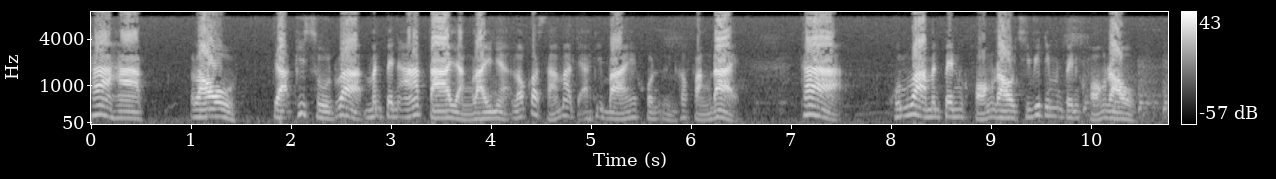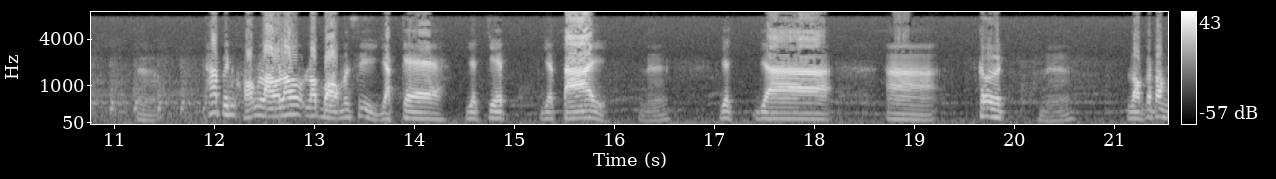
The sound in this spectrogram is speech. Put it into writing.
ถ้าหากเราจะพิสูจน์ว่ามันเป็นอนัตตาอย่างไรเนี่ย เราก็สามารถจะอธิบายให้คนอื่นเขาฟังได้ ถ้าคุณว่ามันเป็นของเราชีวิตนี้มันเป็นของเรา ถ้าเป็นของเราแล้วเราบอกมันสิ อย่าแก่ อย่าเจ็บ อย่าตาย นะอย่าอย่าเกิดนะเราก็ต้อง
